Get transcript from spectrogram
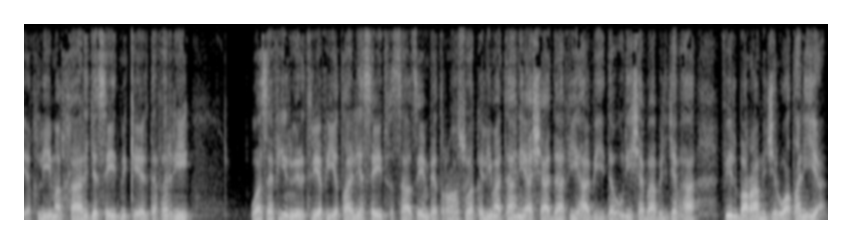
إقليم الخارج السيد ميكائيل تفري وسفير إريتريا في إيطاليا السيد فساسين بيتروس وكلمتان أشادا فيها بدور شباب الجبهة في البرامج الوطنية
